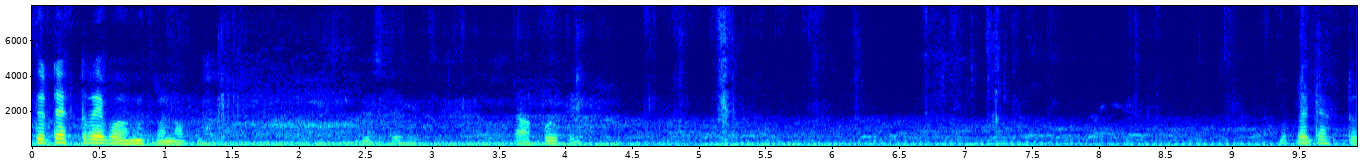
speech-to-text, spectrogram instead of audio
इथं ट्रॅक्टर आहे बघा मित्रांनो आपला. दाखवते. आपला ट्रॅक्टर.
